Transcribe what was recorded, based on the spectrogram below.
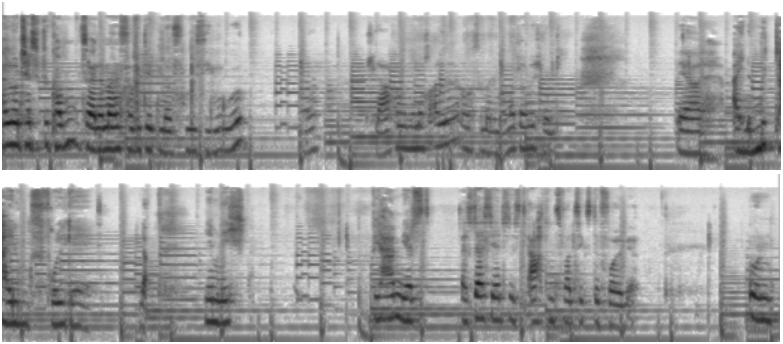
Hallo und herzlich willkommen zu einer neuen Folge Dick in der Früh 7 Uhr. Ja, schlafen wir noch alle, außer meine Mama, glaube ich. Und ja, eine Mitteilungsfolge. Ja, nämlich wir haben jetzt, also das jetzt ist die 28. Folge. Und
